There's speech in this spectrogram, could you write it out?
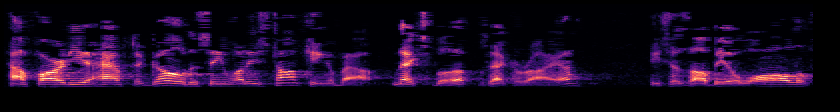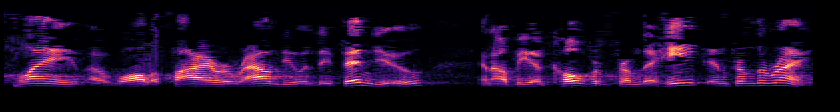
How far do you have to go to see what he's talking about? Next book, Zechariah. He says, I'll be a wall of flame, a wall of fire around you and defend you, and I'll be a covert from the heat and from the rain.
